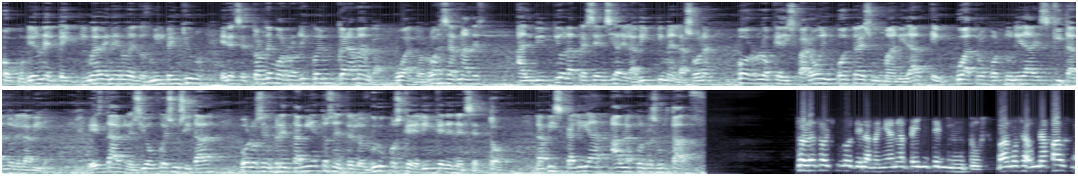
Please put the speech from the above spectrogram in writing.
ocurrieron el 29 de enero del 2021 en el sector de Morro Rico en Bucaramanga, cuando Rojas Hernández advirtió la presencia de la víctima en la zona, por lo que disparó en contra de su humanidad en cuatro oportunidades, quitándole la vida. Esta agresión fue suscitada por los enfrentamientos entre los grupos que delinquen en el sector. La Fiscalía habla con resultados. Son las 8 de la mañana, 20 minutos. Vamos a una pausa,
